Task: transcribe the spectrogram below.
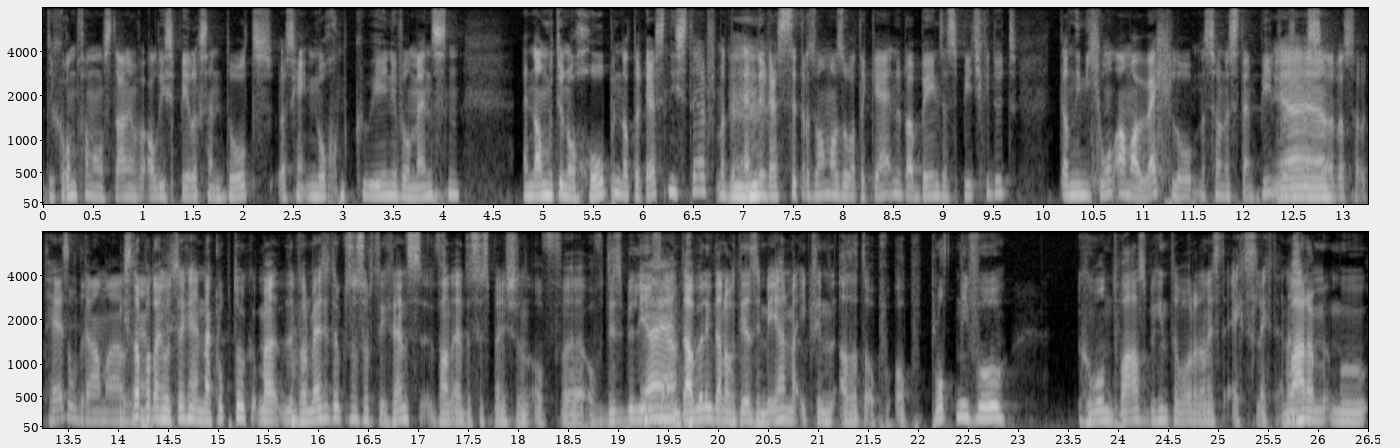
de grond van ons stadion, van al die spelers zijn dood. Waarschijnlijk nog ik weet niet hoeveel mensen. En dan moeten we nog hopen dat de rest niet sterft. Maar de- Mhm. En de rest zit er zo allemaal zo wat te kijken hoe dat Bane zijn speech doet. Dan die niet gewoon allemaal weglopen. Dat zou een stampede Ja, zijn. Dat, zou, dat zou het heizeldrama Ik snap zijn. wat je wilt zeggen en dat klopt ook, maar voor mij zit er ook zo'n soort grens van eh, de suspension of, eh, of disbelief. Ja. En daar wil ik dan nog deels in meegaan, maar ik vind als het op, op plotniveau gewoon dwaas begint te worden, dan is het echt slecht. En waarom moet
